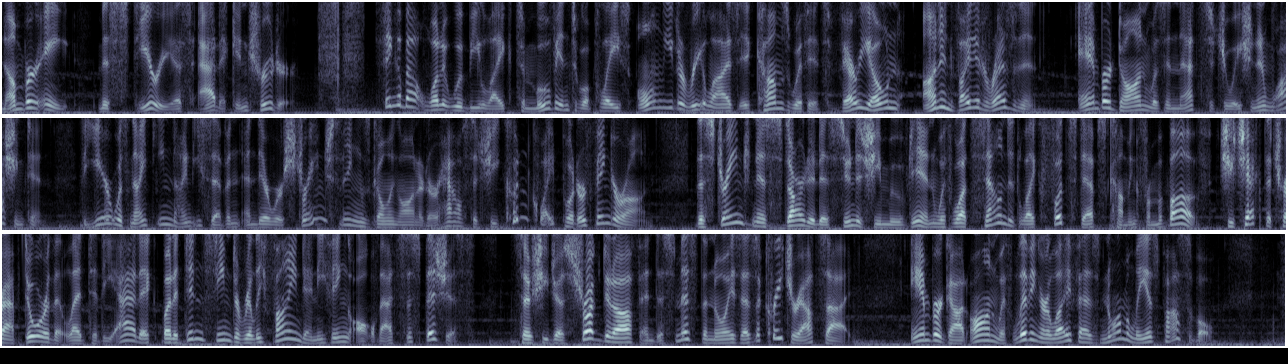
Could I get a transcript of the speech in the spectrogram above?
Number 8 Mysterious Attic Intruder. Think about what it would be like to move into a place only to realize it comes with its very own uninvited resident. Amber Dawn was in that situation in Washington. The year was 1997, and there were strange things going on at her house that she couldn't quite put her finger on. The strangeness started as soon as she moved in with what sounded like footsteps coming from above. She checked the trap door that led to the attic, but it didn't seem to really find anything all that suspicious. So she just shrugged it off and dismissed the noise as a creature outside. Amber got on with living her life as normally as possible.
